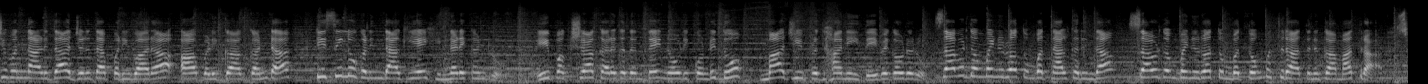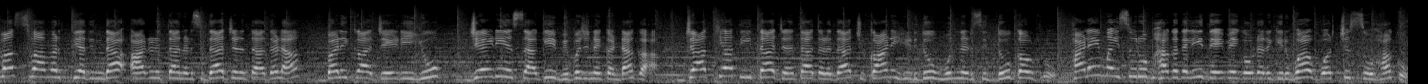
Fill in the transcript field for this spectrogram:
ರಾಜ್ಯವನ್ನಾಳಿದ ಜನತಾ ಪರಿವಾರ ಆ ಬಳಿಕ ಕಂಡ ಟಿಸಿಲುಗಳಿಂದಾಗಿಯೇ ಹಿನ್ನಡೆ ಕಂಡ್ರು. ಈ ಪಕ್ಷ ಕರಗದಂತೆ ನೋಡಿಕೊಂಡಿದ್ದು ಮಾಜಿ ಪ್ರಧಾನಿ ದೇವೇಗೌಡರು. ಸಾವಿರದ ಒಂಬೈನೂರ ತೊಂಬತ್ನಾಲ್ಕರಿಂದ ಸಾವಿರದ ಒಂಬೈನೂರ ತೊಂಬತ್ತೊಂಬತ್ತರ ತನಕ ಮಾತ್ರ ಸ್ವಸಾಮರ್ಥ್ಯದಿಂದ ಆಡಳಿತ ನಡೆಸಿದ ಜನತಾದಳ ಬಳಿಕ ಜೆಡಿಯು, ಜೆಡಿಎಸ್ ಆಗಿ ವಿಭಜನೆ ಕಂಡಾಗ ಜಾತ್ಯತೀತ ಜನತಾದಳದ ಚುಕಾಣಿ ಹಿಡಿದು ಮುನ್ನಡೆಸಿದ್ದು ಗೌಡ್ರು. ಹಳೆ ಮೈಸೂರು ಭಾಗದಲ್ಲಿ ದೇವೇಗೌಡರಿಗಿರುವ ವರ್ಚಸ್ಸು ಹಾಗೂ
